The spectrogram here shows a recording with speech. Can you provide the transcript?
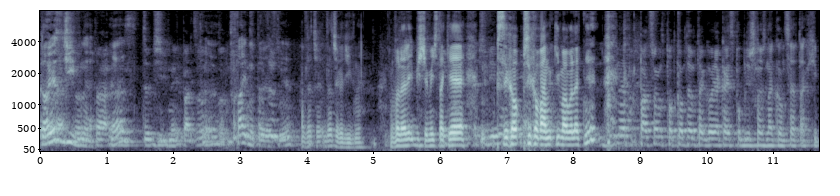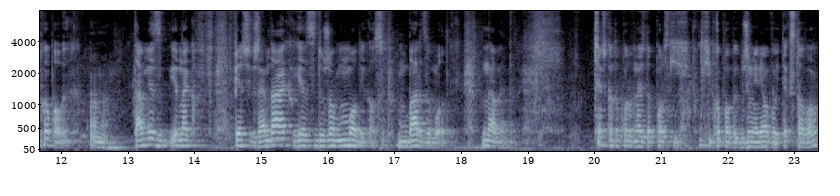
to jest dziwne. Tak, To jest- to dziwne i bardzo... Fajne to jest, nie? A dlaczego, dlaczego dziwne? Wolelibyście mieć takie psycho, psychowanki małoletnie? Patrząc pod kątem tego, jaka jest publiczność na koncertach hip-hopowych. Tam jest jednak w, pierwszych rzędach jest dużo młodych osób, bardzo młodych nawet. Ciężko to porównać do polskich hip-hopowych brzmieniowo i tekstowo.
